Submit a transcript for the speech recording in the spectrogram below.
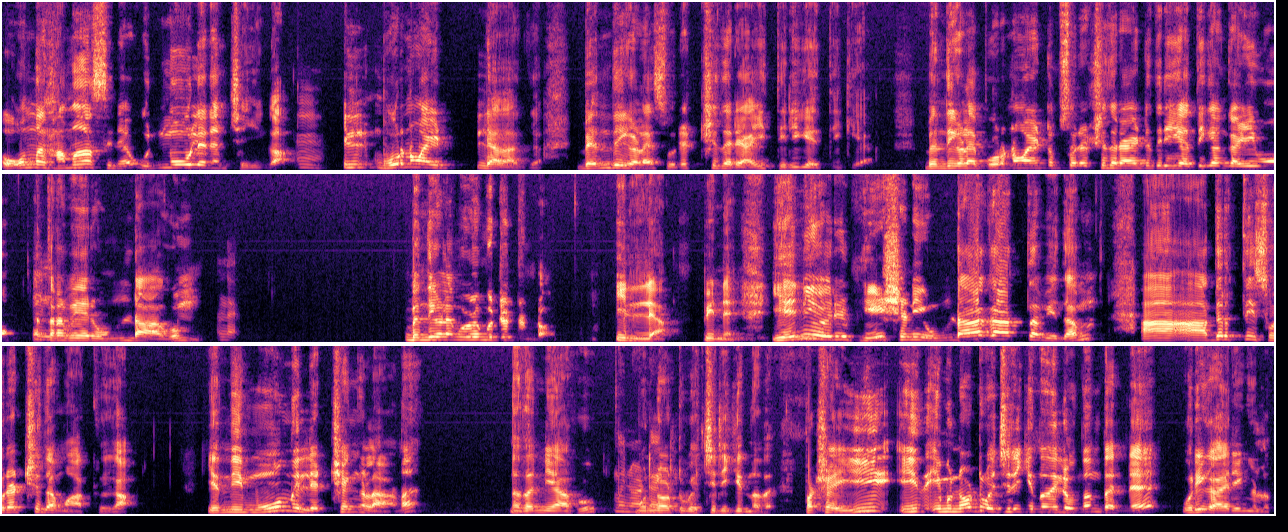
ഒന്ന് ഹമാസിനെ ഉന്മൂലനം ചെയ്യുക. പൂർണമായി ഇല്ലാതാക്കുക. ബന്ദികളെ സുരക്ഷിതരായി തിരികെ എത്തിക്കുക. ബന്ദികളെ പൂർണമായിട്ടും സുരക്ഷിതരായിട്ട് തിരികെ എത്തിക്കാൻ കഴിയുമോ? എത്ര പേരുണ്ടാകും. ബന്ദികളെ മുഴുവൻ വിട്ടിട്ടുണ്ടോ? ഇല്ല. പിന്നെ ഇനി ഒരു ഭീഷണി ഉണ്ടാകാത്ത വിധം ആ അതിർത്തി സുരക്ഷിതമാക്കുക. എന്നീ മൂന്ന് ലക്ഷ്യങ്ങളാണ് നെതന്യാഹു മുന്നോട്ട് വെച്ചിരിക്കുന്നത്. പക്ഷേ ഈ ഈ- മുന്നോട്ട് വെച്ചിരിക്കുന്നതിൽ ഒന്നും തന്നെ ഒരു കാര്യങ്ങളും.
